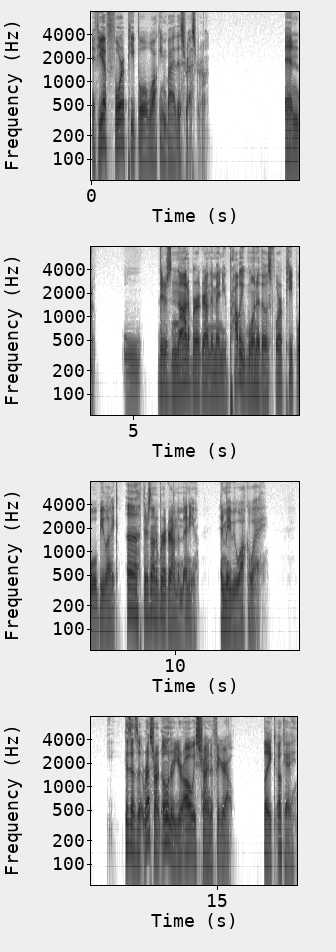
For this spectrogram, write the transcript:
if you have four people walking by this restaurant and there's not a burger on the menu, probably one of those four people will be like, uh, there's not a burger on the menu and maybe walk away. Because as a restaurant owner, you're always trying to figure out, like, okay,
